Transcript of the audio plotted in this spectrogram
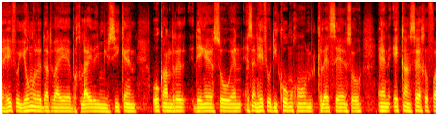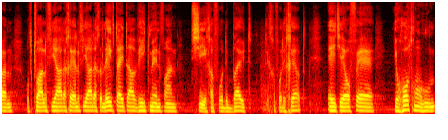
heel veel jongeren dat wij eh, begeleiden in muziek en ook andere dingen en zo. En er zijn heel veel die komen gewoon kletsen en zo. En ik kan zeggen van op 12-jarige, 11-jarige leeftijd daar weet men van, shit, ik ga voor de buit, ik ga voor de geld. Weet je, of eh, je hoort gewoon hoe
